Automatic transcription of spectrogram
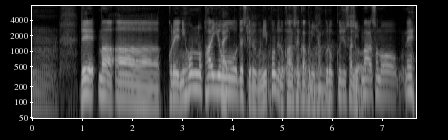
うん。で、まあ、あこれ、日本の対応ですけれども、はい、日本での感染確認163人、うん、まあ、そのね、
